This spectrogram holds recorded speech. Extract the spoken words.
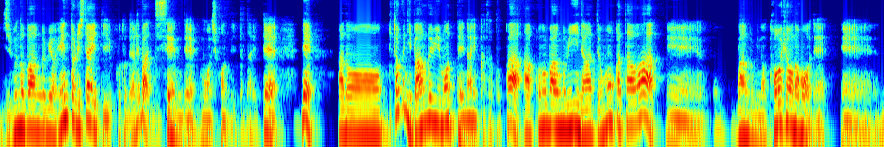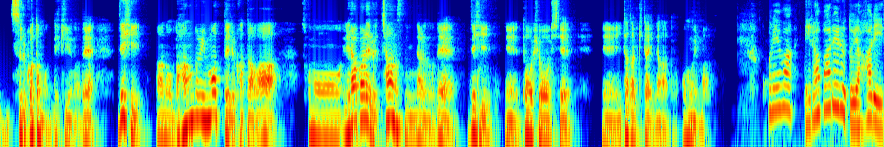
自分の番組をエントリーしたいっていうことであれば、次戦で申し込んでいただいて、で、あのー特に番組持っていない方とか、あ、この番組いいなって思う方は、えー番組の投票の方で、えーすることもできるので、ぜひ、あの、番組持っている方は、その、選ばれるチャンスになるので、ぜひ、えー投票して、えーいただきたいなと思います。これは選ばれるとやはり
